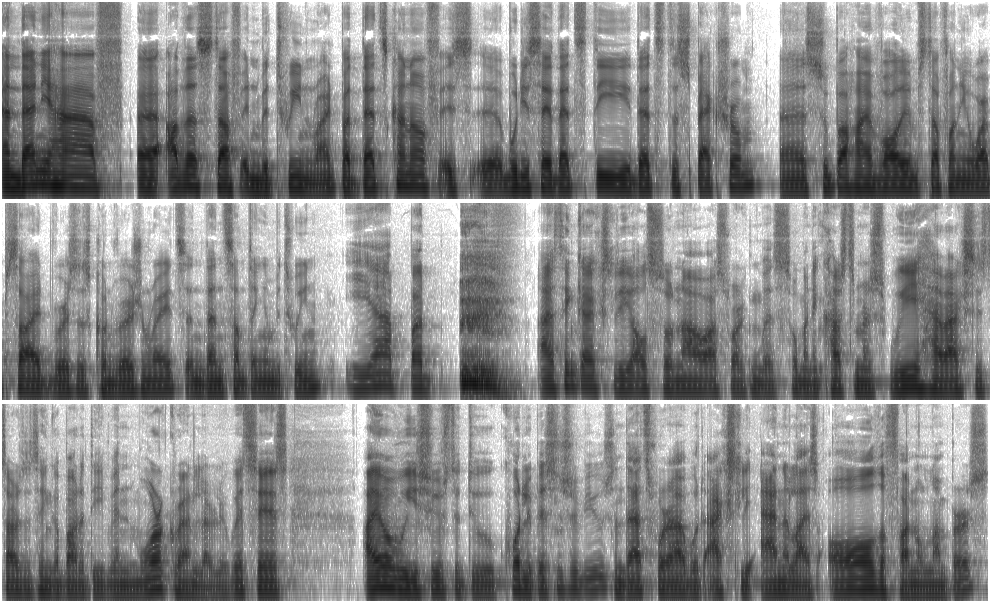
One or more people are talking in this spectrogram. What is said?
And then you have uh, other stuff in between, right? But that's kind of is. Uh, would you say that's the that's the spectrum? Uh, super high volume stuff on your website versus conversion rates, and then something in between. Yeah, but I think actually also now us working with so many customers, we have actually started to think about it even more granularly, which is I always used to do quarterly business reviews, and that's where I would actually analyze all the funnel numbers.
